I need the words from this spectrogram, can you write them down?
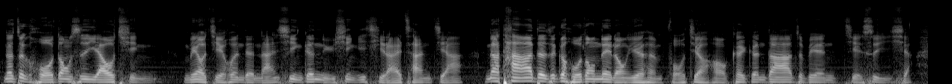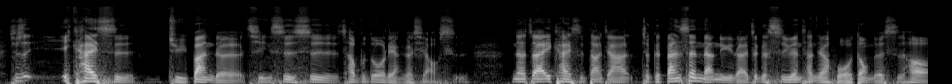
那这个活动是邀请。没有结婚的男性跟女性一起来参加，那他的这个活动内容也很佛教哈，可以跟大家这边解释一下。就是一开始举办的形式是差不多两个小时。那在一开始大家这个单身男女来这个寺院参加活动的时候，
